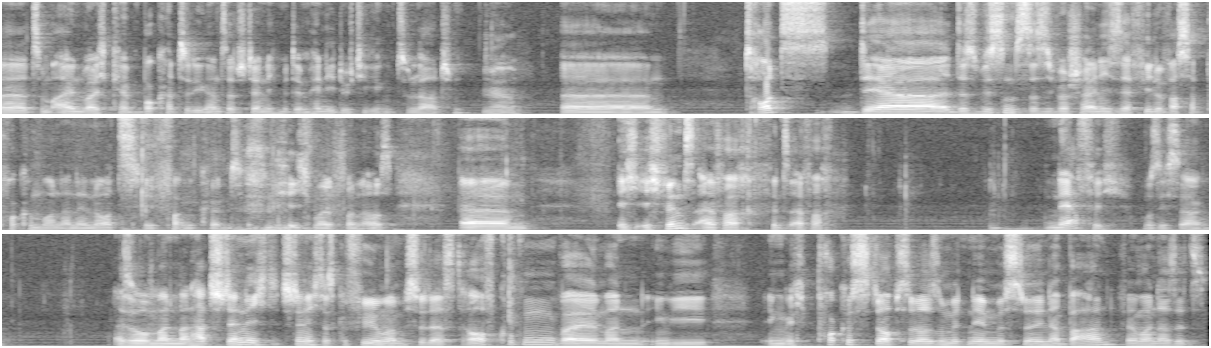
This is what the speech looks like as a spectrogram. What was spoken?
Äh, zum einen, weil ich keinen Bock hatte, die ganze Zeit ständig mit dem Handy durch die Gegend zu latschen. Ja. Ähm, trotz der, des Wissens, dass ich wahrscheinlich sehr viele Wasser-Pokémon an der Nordsee fangen könnte, gehe ich mal von aus. Ähm, ich ich finde es einfach, find's einfach nervig, muss ich sagen. Also man, man hat ständig, ständig das Gefühl, man müsste das drauf gucken, weil man irgendwie irgendwelche Pokestops oder so mitnehmen müsste in der Bahn, wenn man da sitzt.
